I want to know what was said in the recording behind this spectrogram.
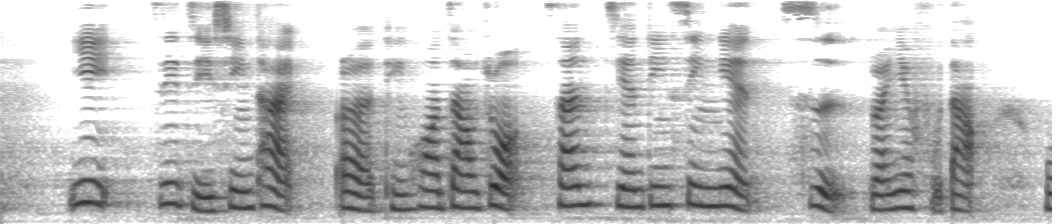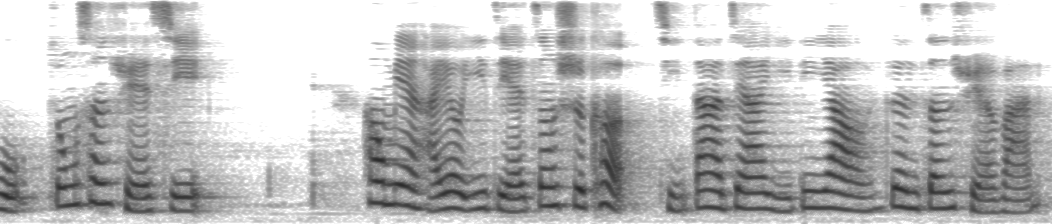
一、积极心态；二、听话照做；三、坚定信念；四、专业辅导；五、终身学习。后面还有一节正式课，请大家一定要认真学完。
